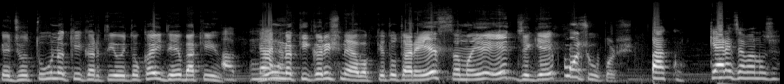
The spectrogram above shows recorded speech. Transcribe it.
કે જો તું નક્કી કરતી હોય તો કહી દે બાકી ના, હું નક્કી કરીશ ને આ વખતે તો તારે એ જ સમયે એ જ જગ્યાએ પહોંચવું પડશે. પાકું ક્યારે જવાનું છે?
